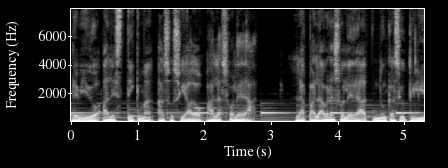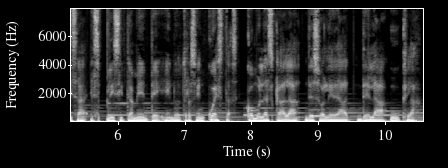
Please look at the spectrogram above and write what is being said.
debido al estigma asociado a la soledad. La palabra soledad nunca se utiliza explícitamente en otras encuestas, como la escala de soledad de la UCLA.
